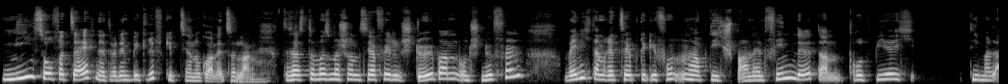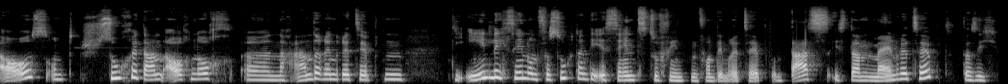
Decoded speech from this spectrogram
nie so verzeichnet, weil den Begriff gibt es ja noch gar nicht so lang. Mhm. Das heißt, da muss man schon sehr viel stöbern stöbern und schnüffeln. Wenn ich dann Rezepte gefunden habe, die ich spannend finde, dann probiere ich die mal aus und suche dann auch noch äh, nach anderen Rezepten, die ähnlich sind und versuche dann die Essenz zu finden von dem Rezept. Und das ist dann mein Rezept, das ich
